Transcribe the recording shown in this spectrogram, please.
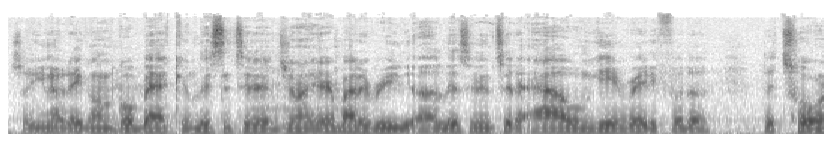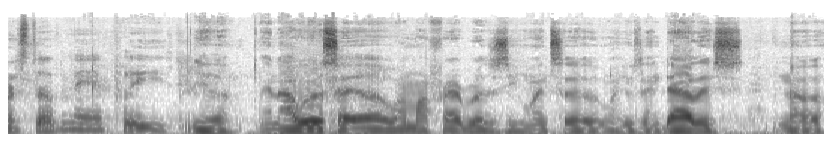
So you know they're gonna go back and listen to that joint. Everybody read, uh, listening to the album, getting ready for the, the tour and stuff. Man, please. Yeah, and I will say, uh, one of my frat brothers, he went to when he was in Dallas. You know,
